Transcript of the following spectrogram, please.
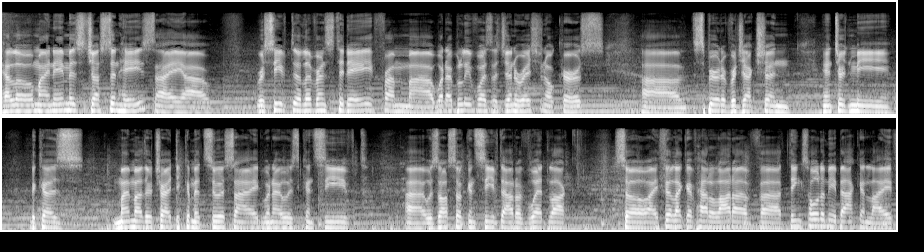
Hello, my name is Justin Hayes. I uh, received deliverance today from uh, what I believe was a generational curse. Uh, spirit of rejection entered me because my mother tried to commit suicide when I was conceived. Uh, I was also conceived out of wedlock. So I feel like I've had a lot of uh, things holding me back in life.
